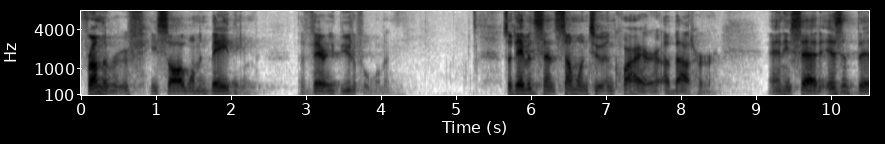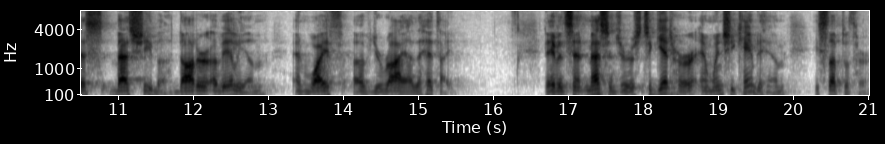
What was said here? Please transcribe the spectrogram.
From the roof, he saw a woman bathing, a very beautiful woman. So David sent someone to inquire about her. And he said, Isn't this Bathsheba, daughter of Eliam and wife of Uriah the Hittite? David sent messengers to get her, and when she came to him, he slept with her.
